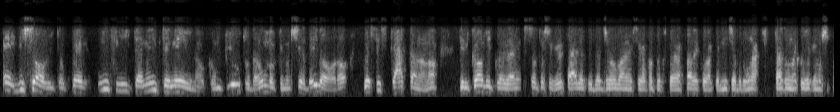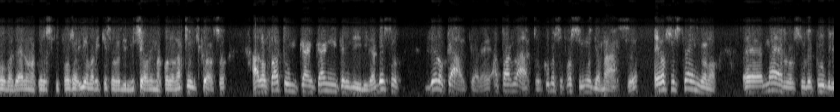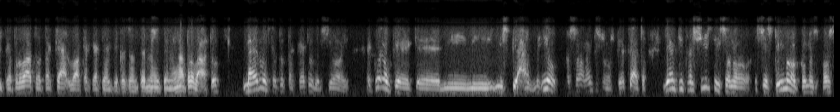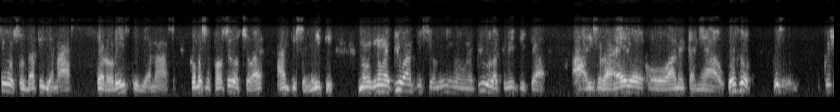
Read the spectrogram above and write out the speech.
E di solito per infinitamente meno compiuto da uno che non sia dei loro, questi scattano, no? Ti ricordi quel sottosegretario che da giovane si era fatto fotografare con la camicia bruna, stata una cosa che non si può vedere, una cosa schifosa, io avrei chiesto le dimissioni, ma quello è un altro discorso, hanno fatto un cancan incredibile. Adesso Zero Calcare ha parlato come se fosse uno di Hamas e lo sostengono. Eh, Merlo su Repubblica ha provato a attaccarlo, ha attaccato anche pesantemente, non ha provato, Merlo è stato attaccato dai suoi. È quello che, che mi, mi, mi spiace, io personalmente sono spiazzato. Gli antifascisti sono, si esprimono come se fossero soldati di Hamas, terroristi di Hamas, come se fossero cioè antisemiti. Non, non è più antisionismo, non è più la critica a Israele o a Netanyahu. Questo, questo,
